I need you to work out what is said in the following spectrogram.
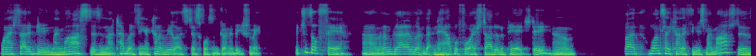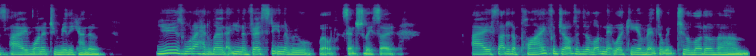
when I started doing my master's and that type of thing, I kind of realized it just wasn't going to be for me, which is all fair. Um, and I'm glad I learned that now before I started a PhD. Um, but once I kind of finished my master's, I wanted to really kind of use what I had learned at university in the real world, essentially. So I started applying for jobs. I did a lot of networking events. I went to a lot of um,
